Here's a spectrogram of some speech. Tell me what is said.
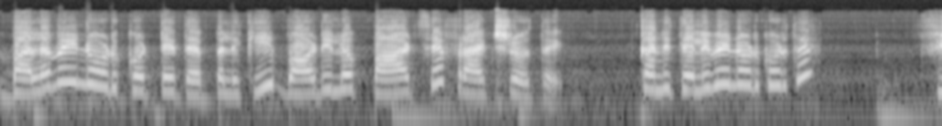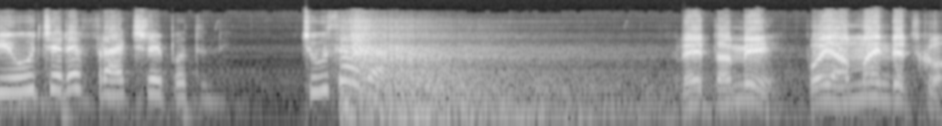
బలమైనోడు కొట్టే దెబ్బలకి బాడీలో పార్ట్సే ఫ్రాక్చర్ అవుతాయి. కానీ తెలివైనోడు కొడితే ఫ్యూచరే ఫ్రాక్చర్ అయిపోతుంది. చూసాగా రే తమ్మి పోయి అమ్మాయిని తెచ్చుకో.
